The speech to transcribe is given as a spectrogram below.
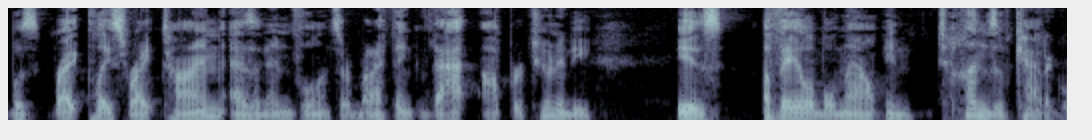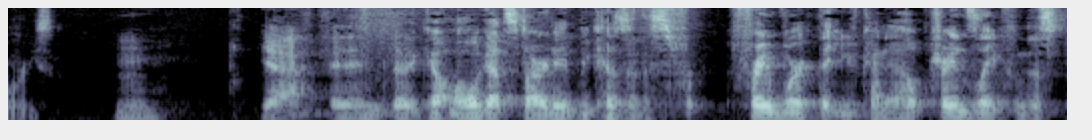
was right place, right time as an influencer. But I think that opportunity is available now in tons of categories. Mm. Yeah, and it all got started because of this fr- framework that you've kind of helped translate from this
